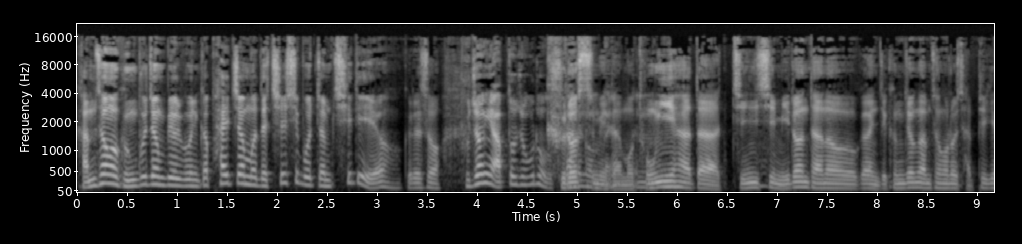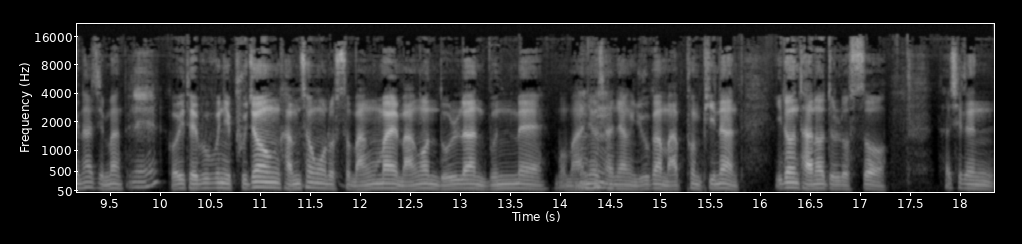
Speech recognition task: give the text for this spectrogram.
감성어 긍부정 비율 보니까 8.5 대 75.7이에요. 그래서 부정이 압도적으로 그렇습니다. 뭐 음. 동의하다, 진심 이런 단어가 이제 긍정 감성으로 잡히긴 하지만 네. 거의 대부분이 부정 감성으로서 막말, 망언, 논란, 문매, 뭐 마녀 사냥, 유감, 아픔, 비난 이런 단어들로서 사실은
